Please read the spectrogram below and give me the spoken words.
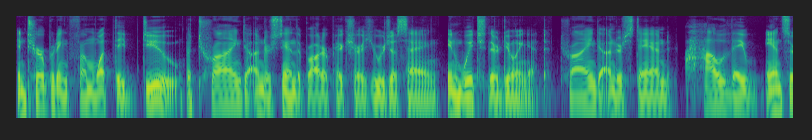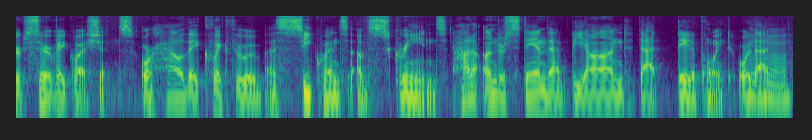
interpreting from what they do, but trying to understand the broader picture, as you were just saying, in which they're doing it. Trying to understand how they answer survey questions or how they click through a, a sequence of screens. How to understand that beyond that data point or that mm-hmm.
